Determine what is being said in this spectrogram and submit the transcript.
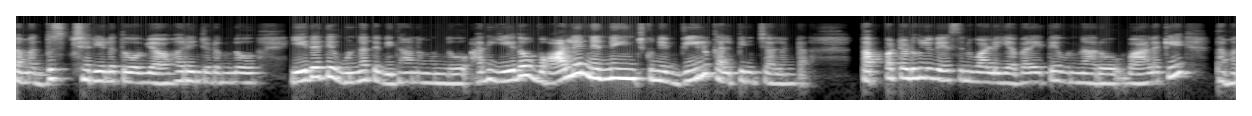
తమ దుశ్చర్యలతో వ్యవహరించడంలో ఏదైతే ఉన్నత విధానం ఉందో అది ఏదో వాళ్ళే నిర్ణయించుకునే వీలు కల్పించాలంట. తప్పటడుగులు వేసిన వాళ్ళు ఎవరైతే ఉన్నారో వాళ్ళకి తమ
